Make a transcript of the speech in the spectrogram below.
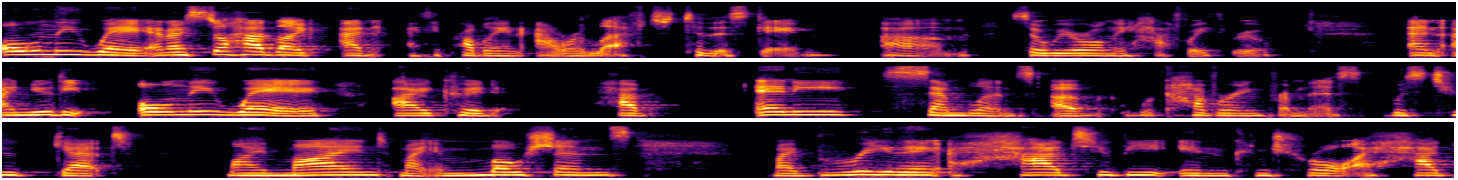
only way, and I still had like, an, I think probably an hour left to this game. Um, so we were only halfway through. And I knew the only way I could have any semblance of recovering from this was to get my mind, my emotions, my breathing. I had to be in control. I had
